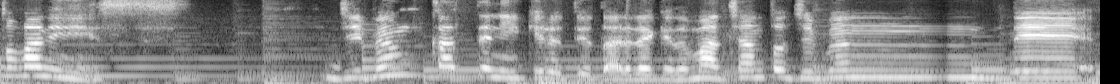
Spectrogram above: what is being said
言葉にす自分勝手に生きるって言うとあれだけどまあちゃんと自分で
